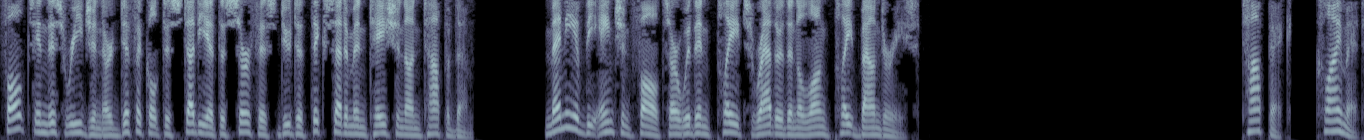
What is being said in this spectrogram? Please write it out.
Faults in this region are difficult to study at the surface due to thick sedimentation on top of them. Many of the ancient faults are within plates rather than along plate boundaries. Climate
